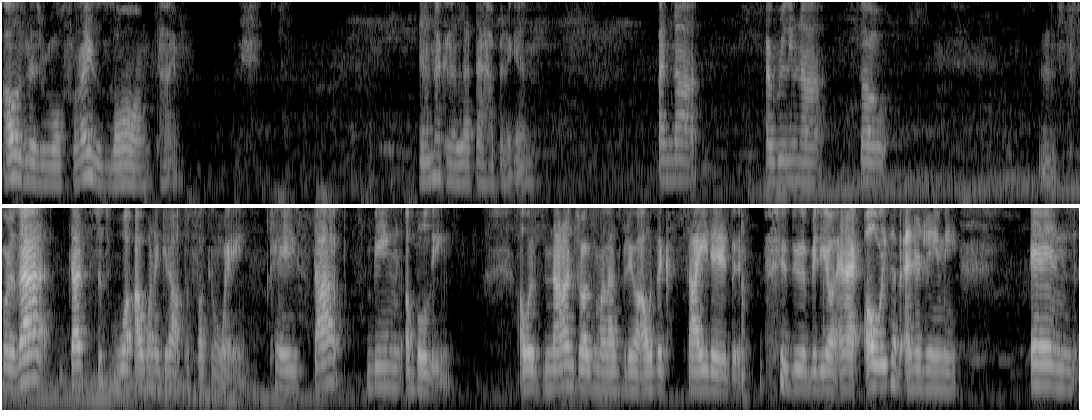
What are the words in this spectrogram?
I was miserable for a long time. I'm not to let that happen again. I'm not. I really not. So, for that, that's just what I want to get out the fucking way. Okay? Stop being a bully. I was not on drugs in my last video. I was excited to do a video. And I always have energy in me. And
